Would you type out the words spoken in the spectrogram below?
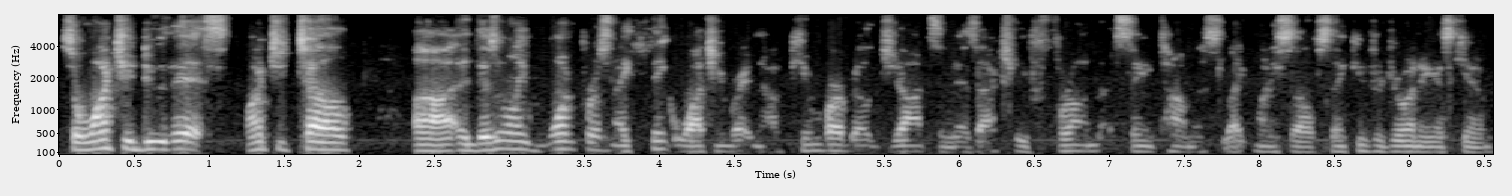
so why don't you do this? Why don't you tell? Uh, and there's only one person I think watching right now. Kim Barbell Johnson is actually from St. Thomas, like myself. Thank you for joining us, Kim.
